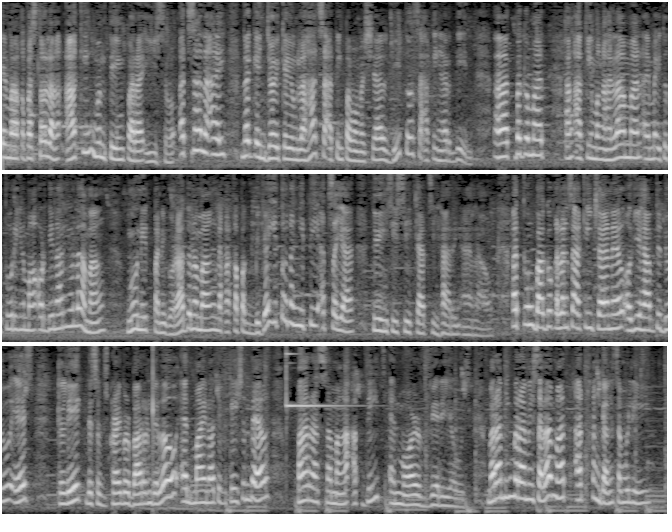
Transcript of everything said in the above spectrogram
Yan mga kapastol, ang aking munting paraiso. At sana ay nag-enjoy kayong lahat sa ating pamamasyal dito sa aking hardin. At bagamat ang aking mga halaman ay maituturing ng mga ordinaryo lamang, ngunit panigurado namang nakakapagbigay ito ng ngiti at saya tuwing sisikat si Haring Araw. At kung bago ka lang sa aking channel, all you have to do is click the subscriber button below and my notification bell para sa mga updates and more videos. Maraming maraming salamat at hanggang sa muli!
